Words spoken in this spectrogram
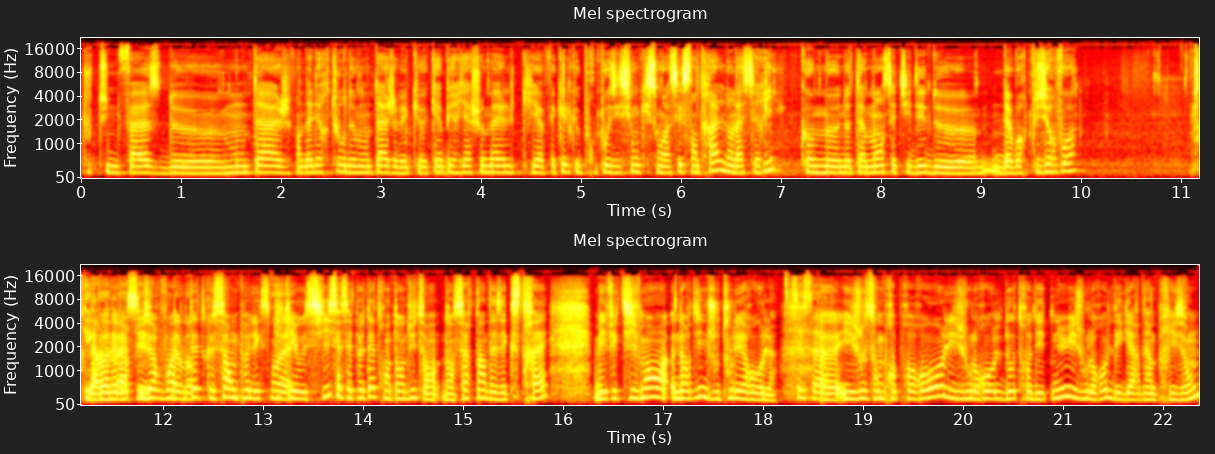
toute une phase de montage, enfin d'aller-retour de montage avec euh, Kabiria Chomel qui a fait quelques propositions qui sont assez centrales dans la série, comme euh, notamment cette idée de d'avoir plusieurs voix. D'avoir plusieurs voix, peut-être que ça on peut l'expliquer aussi. Ça s'est peut-être entendu dans, certains des extraits, mais effectivement, Nordine joue tous les rôles. Ça. il joue son propre rôle, il joue le rôle d'autres détenus, il joue le rôle des gardiens de prison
